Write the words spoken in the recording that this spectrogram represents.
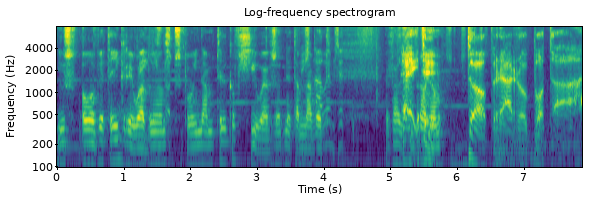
Już w połowie tej gry, ładując, przypominam, tylko w siłę, w żadne tam nawet walki bronią. Dobra robota.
